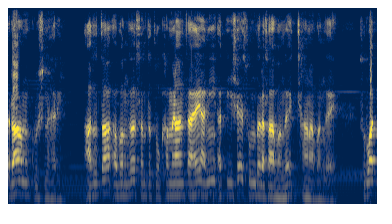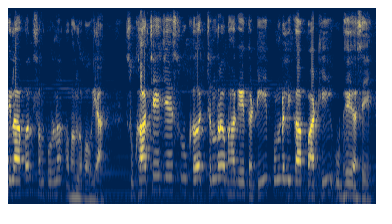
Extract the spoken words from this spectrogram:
रामकृष्ण हरी. आजचा अभंग संत चोखामेळांचा आहे आणि अतिशय सुंदर असा अभंग आहे छान अभंग आहे. सुरुवातीला आपण संपूर्ण अभंग पाहूया. सुखाचे जे सुख चंद्रभागे तटी पुंडलिका पाठी उभे असे.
